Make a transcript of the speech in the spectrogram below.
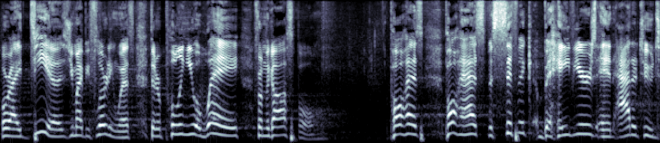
or ideas you might be flirting with that are pulling you away from the gospel. Paul has, Paul has specific behaviors and attitudes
